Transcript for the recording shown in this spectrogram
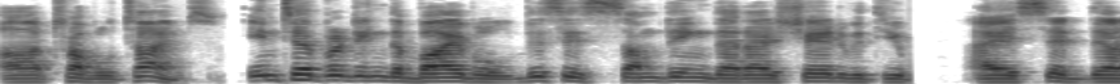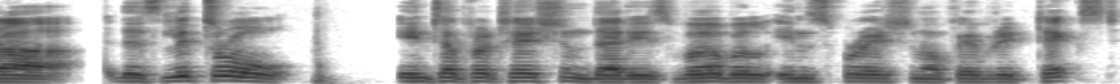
are troubled times. Interpreting the Bible, this is something that I shared with you I said there are there's literal interpretation that is verbal inspiration of every text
